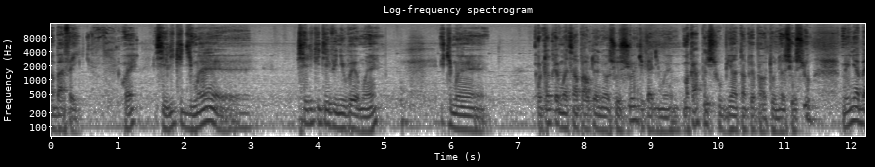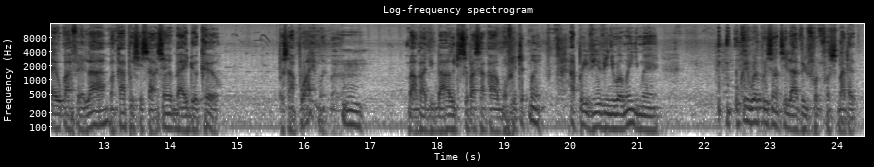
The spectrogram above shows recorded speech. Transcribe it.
an ba fey. Se li ki di mwen, se li ki te vini vwe mwen, e di mwen, an tanke mwen san partenèr sosyo, di ka di mwen, mwen ka apresi ou bien an tanke partenèr sosyo, mwen yon baye ou ka fe mhm. la, mwen ka apresi sa, se yon baye de kèr. Pwè sa pouay mwen. Mwen ka di bari, ti se pa sa ka gonfle tèt mwen. Apre vini vwe mwen, di mwen, ou ke wè prezante la vil fon fons madak.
